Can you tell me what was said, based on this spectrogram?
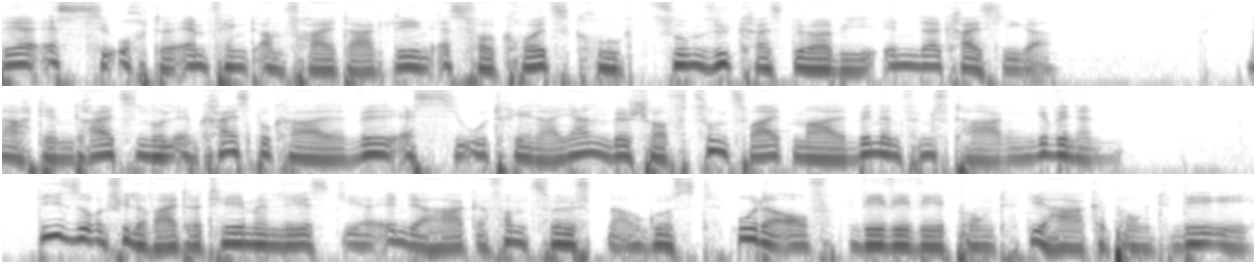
Der SC Uchte empfängt am Freitag den SV Kreuzkrug zum Südkreisderby in der Kreisliga. Nach dem 13-0 im Kreispokal will SCU-Trainer Jan Bischoff zum zweiten Mal binnen fünf Tagen gewinnen. Diese und viele weitere Themen lest ihr in der Hake vom 12. August oder auf www.diehake.de.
